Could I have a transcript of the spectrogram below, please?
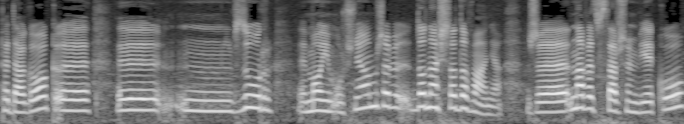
pedagog mm, wzór moim uczniom żeby, do naśladowania, że nawet w starszym wieku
